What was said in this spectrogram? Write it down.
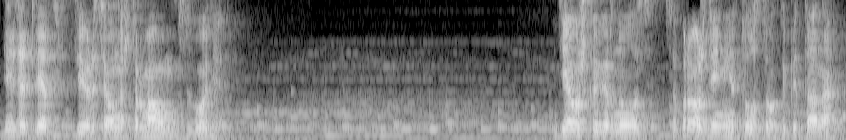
«Десять лет в диверсионно-штурмовом взводе». Девушка вернулась в сопровождении толстого капитана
